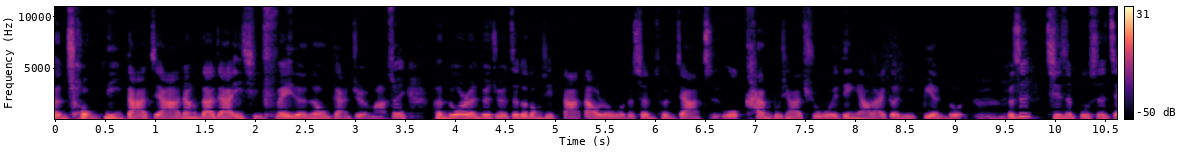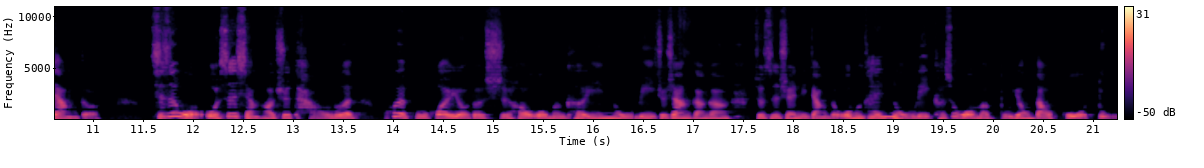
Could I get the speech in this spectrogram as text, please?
很宠溺大家，让大家一起废的那种感觉嘛？所以很多人就觉得这个东西打到了我的生存价值，我看不下去，我一定要来跟你辩论。嗯，可是其实不是这样的，其实我我是想要去讨论。会不会有的时候我们可以努力，就像刚刚就是轩你讲的，我们可以努力，可是我们不用到过度。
